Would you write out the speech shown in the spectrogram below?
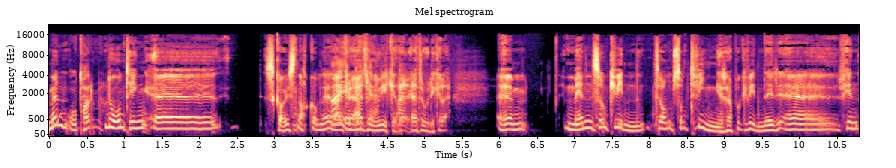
Men Og tarm. noen ting uh, Skal vi snakke om det? Nei, Nei, jeg, tror, jeg tror ikke. det. Jeg tror ikke det. Em, menn som, kvinner, som, som tvinger seg på kvinner, eh, Finn,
